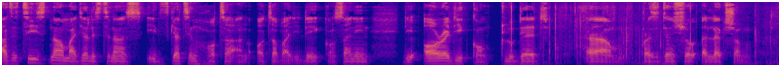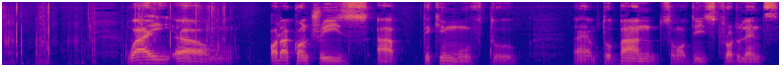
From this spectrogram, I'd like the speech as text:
as it is now, my dear listeners, it's getting hotter and hotter by the day concerning the already concluded um, presidential election. Why um, other countries are taking move to um, to ban some of these fraudulent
